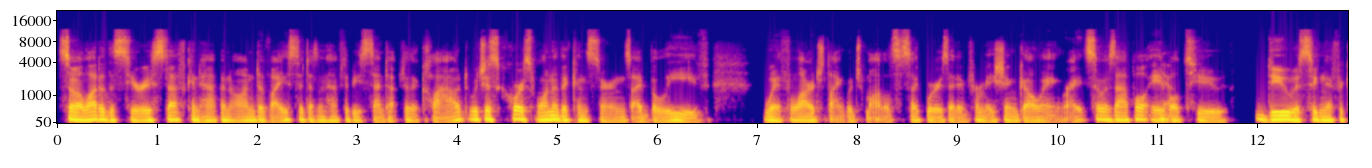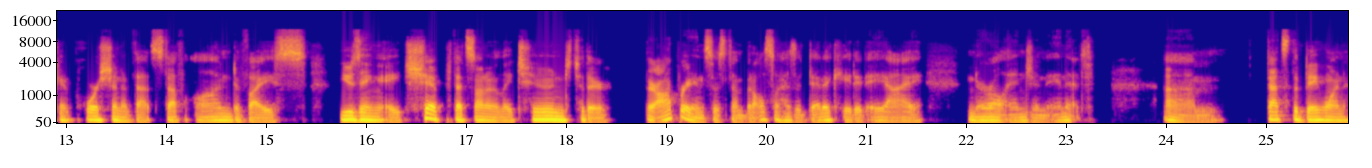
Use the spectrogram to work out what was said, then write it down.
So a lot of the serious stuff can happen on device. It doesn't have to be sent up to the cloud, which is, of course, one of the concerns I believe with large language models. It's like, where is that information going? Right. So is Apple able yeah. to do a significant portion of that stuff on device using a chip that's not only tuned to their their operating system, but also has a dedicated AI neural engine in it. Um, that's the big one.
